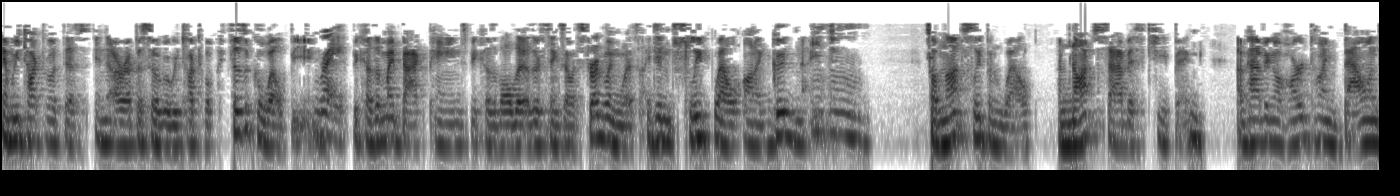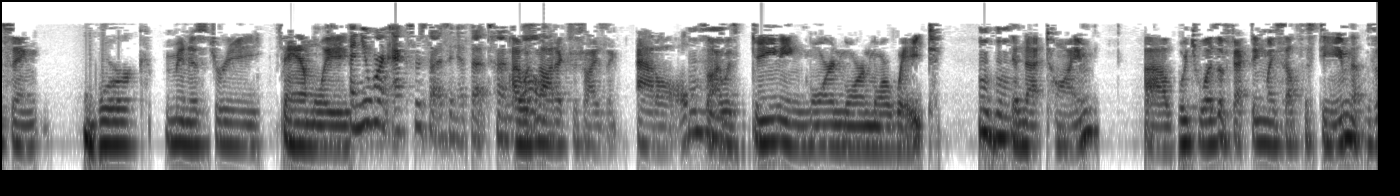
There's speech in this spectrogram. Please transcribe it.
And we talked about this in our episode where we talked about my physical well-being. Right. Because of my back pains, because of all the other things I was struggling with, I didn't sleep well on a good night. Mm. So I'm not sleeping well. I'm not Sabbath keeping. I'm having a hard time balancing work, ministry, family. And you weren't exercising at that time. I was not exercising at all. So Mhm. I was gaining more and more and more weight Mm-hmm. in that time, uh, which was affecting my self-esteem. That was,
